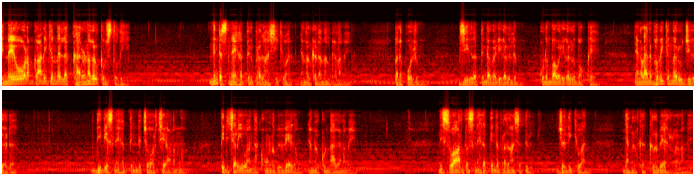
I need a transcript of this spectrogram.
ഇന്നയോളം കാണിക്കുന്ന എല്ലാ കരുണകൾക്കും സ്തുതി. നിന്റെ സ്നേഹത്തിൽ പ്രകാശിക്കുവാൻ ഞങ്ങൾക്കിട നൽകണമേ. പലപ്പോഴും ജീവിതത്തിന്റെ വഴികളിലും കുടുംബ വഴികളിലുമൊക്കെ ഞങ്ങൾ അനുഭവിക്കുന്ന രുചികേട് ദിവ്യസ്നേഹത്തിന്റെ ചോർച്ചയാണെന്ന് തിരിച്ചറിയുവാൻ തക്കമുള്ള വിവേകം ഞങ്ങൾക്കുണ്ടാകണമേ. നിസ്വാർത്ഥ സ്നേഹത്തിന്റെ പ്രകാശത്തിൽ ജ്വലിക്കുവാൻ ഞങ്ങൾക്ക് കൃപയരുളണമേ.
